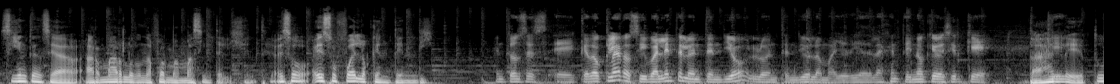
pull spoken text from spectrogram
siéntense a armarlo de una forma más inteligente. Eso, eso fue lo que entendí. Entonces, eh, quedó claro, si Valente lo entendió, lo entendió la mayoría de la gente. Y no quiero decir que... Dale, tú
